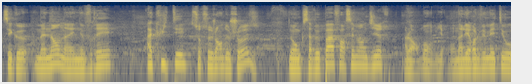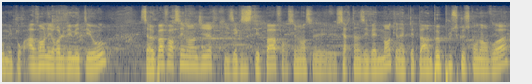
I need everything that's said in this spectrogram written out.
c'est que maintenant on a une vraie acuité sur ce genre de choses. Donc ça veut pas forcément dire. Alors bon, on a les relevés météo, mais pour avant les relevés météo, ça veut pas forcément dire qu'ils n'existaient pas forcément certains événements, qu'il y en a peut-être pas un peu plus que ce qu'on en voit.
